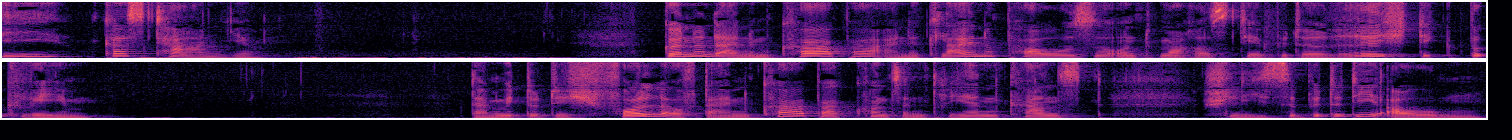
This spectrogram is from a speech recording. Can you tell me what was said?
Die Kastanie. Gönne deinem Körper eine kleine Pause und mach es dir bitte richtig bequem. Damit du dich voll auf deinen Körper konzentrieren kannst, schließe bitte die Augen.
